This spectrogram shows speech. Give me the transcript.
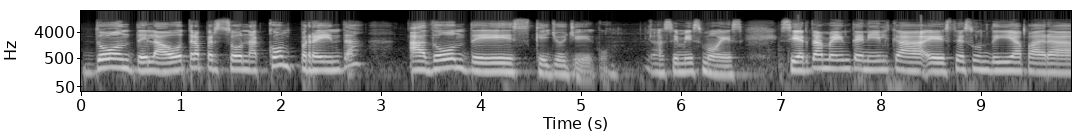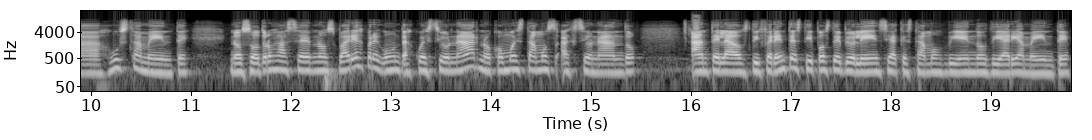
donde la otra persona comprenda a dónde es que yo llego. Así mismo es. Ciertamente, Nilka, este es un día para justamente nosotros hacernos varias preguntas, cuestionarnos cómo estamos accionando ante los diferentes tipos de violencia que estamos viendo diariamente,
